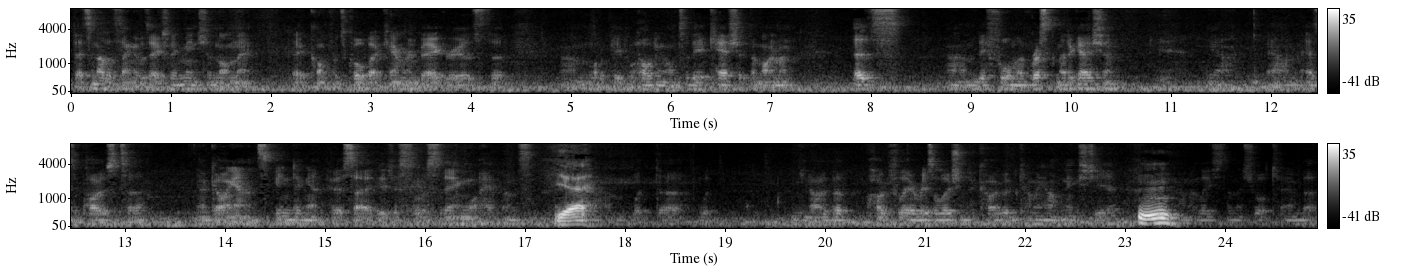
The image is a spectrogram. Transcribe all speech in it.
that's another thing that was actually mentioned on that, that conference call by Cameron Bagrie is that um, a lot of people holding on to their cash at the moment is um, their form of risk mitigation. Yeah. yeah um, as opposed to you know, going out and spending it per se, they're just sort of seeing what happens. Yeah. Um, with, the, with you know, the, hopefully a resolution to COVID coming up next year, mm. um, at least in the short term. But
